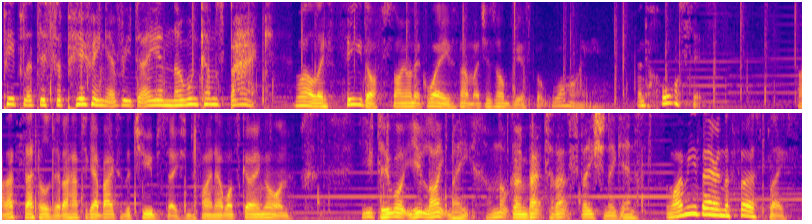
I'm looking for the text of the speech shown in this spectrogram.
People are disappearing every day and no one comes back. Well, they feed off psionic waves, that much is obvious, but why? And horses? Well, that settles it. I have to get back to the tube station to find out what's going on. You do what you like, mate. I'm not going back to that station again. Why were you there in the first place?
